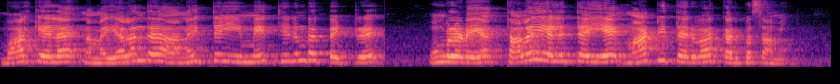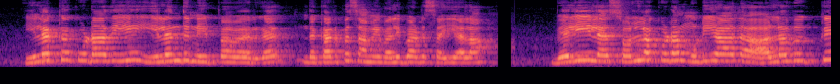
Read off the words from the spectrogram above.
வாழ்க்கையில் நம்ம இழந்த அனைத்தையுமே திரும்ப பெற்று உங்களுடைய தலையெழுத்தையே மாற்றித்தருவார் கருப்பசாமி. இழக்கக்கூடாதையும் இழந்து நிற்பவர்கள் இந்த கருப்பசாமி வழிபாடு செய்யலாம். வெளியில் சொல்லக்கூட முடியாத அளவுக்கு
